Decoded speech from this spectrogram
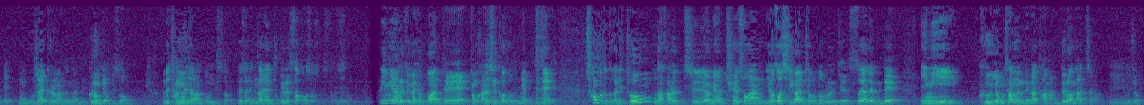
네. 뭐 모자이크를 만든다든지 그런 게 없어. 근데 장면 전환은 또 있어. 그래서 옛날에는 두 개를 섞어서 썼어. 네. 프리미어를 제가 혁도한테 좀 가르칠 거거든요. 근데 처음부터 끝까지 전부 다 가르치려면 최소한 6시간 정도를 이제 써야 되는데 이미 그 영상은 내가 다 만들어 놨잖아. 음, 그죠?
